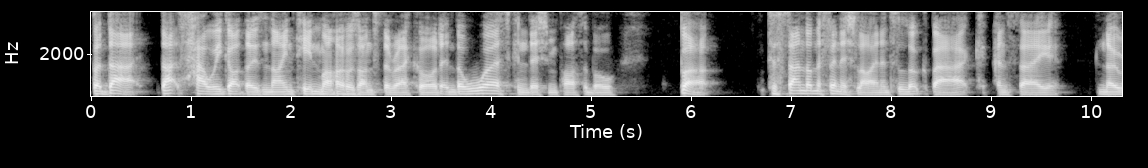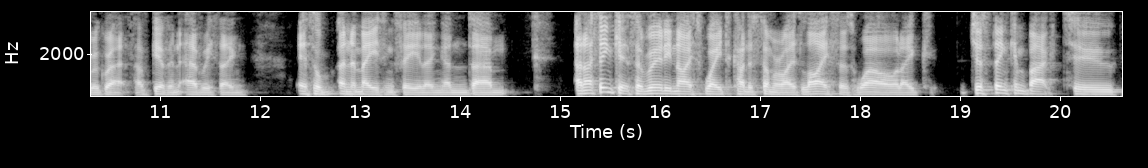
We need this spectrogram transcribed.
But that that's how we got those 19 miles onto the record in the worst condition possible. But to stand on the finish line and to look back and say, no regrets, I've given everything, it's a, an amazing feeling. And, um, and I think it's a really nice way to kind of summarize life as well. Like just thinking back to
